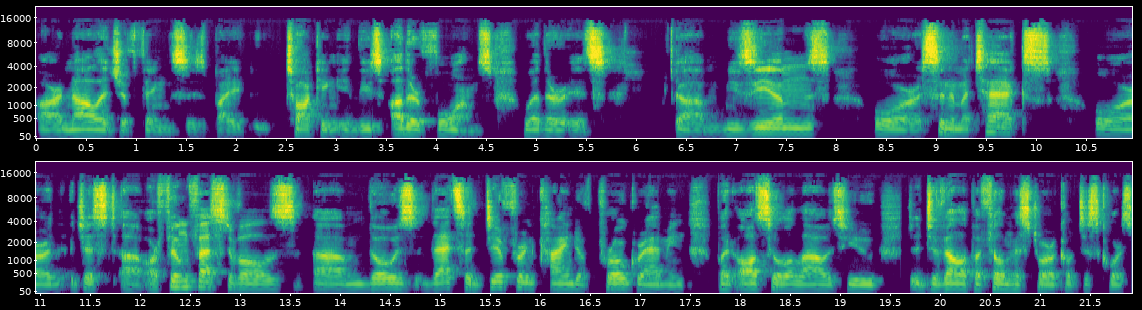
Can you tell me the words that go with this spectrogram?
our knowledge of things is by talking in these other forms, whether it's um, museums or cinematheques or just uh, or film festivals um, those that's a different kind of programming but also allows you to develop a film historical discourse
